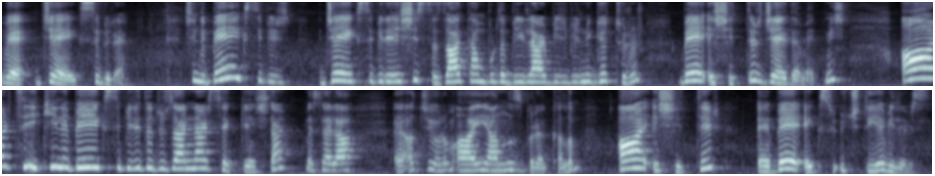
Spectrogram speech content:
ve C eksi 1'e. Şimdi B eksi 1 C eksi 1'e eşitse zaten burada birler birbirini götürür. B eşittir C demekmiş. A artı 2 ile B eksi 1'i de düzenlersek gençler. Mesela e, atıyorum A'yı yalnız bırakalım. A eşittir e, B eksi 3 diyebiliriz.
